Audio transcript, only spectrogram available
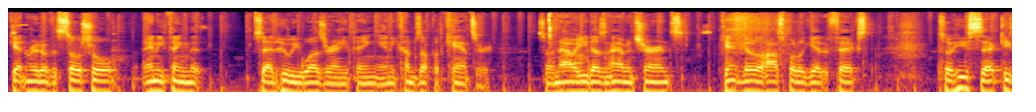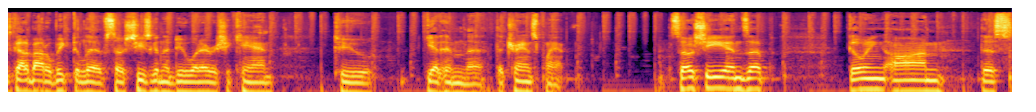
getting rid of his social, anything that said who he was or anything, and he comes up with cancer. So now he doesn't have insurance, can't go to the hospital to get it fixed. So he's sick. He's got about a week to live, so she's going to do whatever she can to get him the, the transplant. So she ends up going on this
